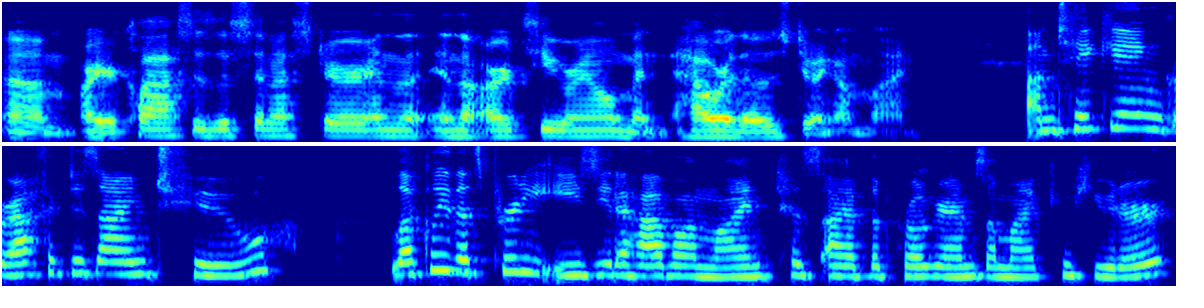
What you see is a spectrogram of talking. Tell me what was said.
Um, are your classes this semester in the in the artsy realm, and how are those doing online? I'm taking graphic design two. Luckily, that's pretty easy to have online because I have the programs on my computer.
